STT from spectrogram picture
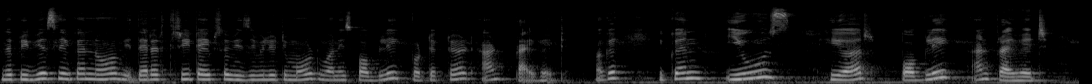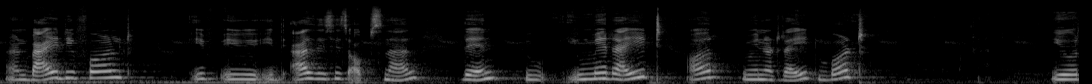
The previously you can know there are three types of visibility mode. One is public protected and private. Okay? You can use here public and private. And by default if you as this is optional then you you may write or you may not write but your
